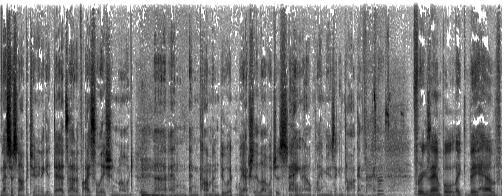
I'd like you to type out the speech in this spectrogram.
that's just an opportunity to get dads out of isolation mode Mhm. uh, and, and come and do what we actually love, which is hanging out, playing music, and talking. That's awesome. For example, like they have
